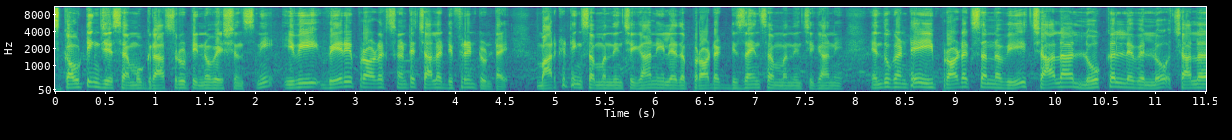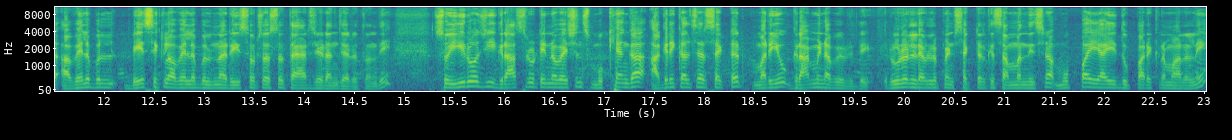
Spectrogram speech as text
స్కౌటింగ్ చేశాము గ్రాస్ రూట్ ఇన్నోవేషన్స్ని ఇవి వేరే ప్రోడక్ట్స్ కంటే చాలా డిఫరెంట్ ఉంటాయి. మార్కెటింగ్ సంబంధించి కానీ లేదా ప్రోడక్ట్ డిజైన్ సంబంధించి కానీ ఎందుకంటే ఈ ప్రోడక్ట్స్ అన్నవి చాలా లోకల్ లెవెల్లో చాలా అవైలబుల్ బేసిక్లో అవైలబుల్ ఉన్న రీసోర్సెస్తో తయారు చేయడం జరుగుతుంది. సో ఈరోజు ఈ గ్రాస్ రూట్ ఇన్నోవేషన్స్ ముఖ్యంగా అగ్రికల్చర్ సెక్టర్ మరియు గ్రామీణ అభివృద్ధి రూరల్ డెవలప్మెంట్ సెక్టర్కి సంబంధించిన ముప్పై ఐదు పరిక్రమాలని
